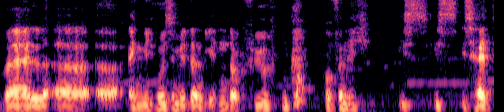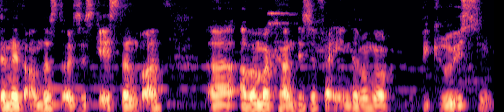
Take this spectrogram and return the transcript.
weil äh, äh, eigentlich muss ich mich dann jeden Tag fürchten, hoffentlich ist, ist, ist heute nicht anders, als es gestern war. Äh, aber man kann diese Veränderung auch begrüßen,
